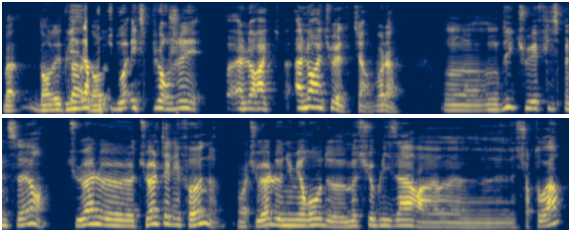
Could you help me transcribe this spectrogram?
Bah, dans l'état Blizzard tu dois expurger à l'heure actuelle, tiens, voilà. On, dit que tu es Phil Spencer, tu as le, tu as le téléphone, tu as le numéro de Monsieur Blizzard euh, sur toi.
